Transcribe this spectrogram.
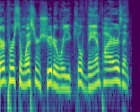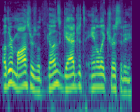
Third person Western shooter where you kill vampires and other monsters with guns, gadgets, and electricity.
